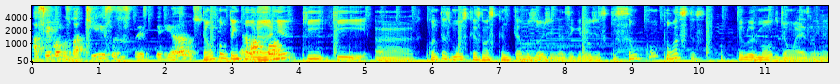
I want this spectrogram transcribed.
Assim como os batistas, os presbiterianos. Tão contemporânea que, que uh, quantas músicas nós cantamos hoje nas igrejas que são compostas pelo irmão do John Wesley, né?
